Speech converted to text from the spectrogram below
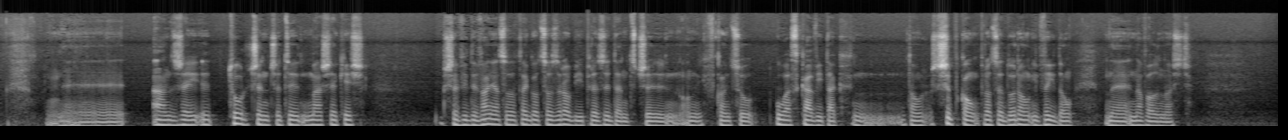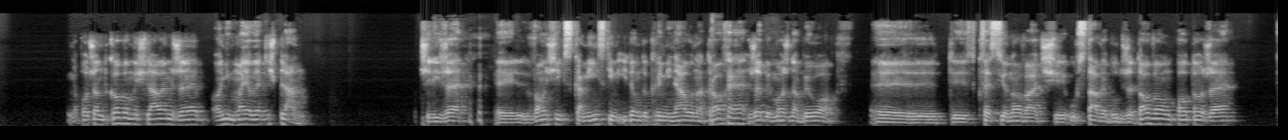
E, Andrzej y, Turczyn, czy ty masz jakieś przewidywania co do tego, co zrobi prezydent? Czy on w końcu ułaskawi tak tą szybką procedurą i wyjdą e, na wolność? No, początkowo myślałem, że oni mają jakiś plan. Czyli, że y, Wąsik z Kamińskim idą do kryminału na trochę, żeby można było y, kwestionować ustawę budżetową po to, że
